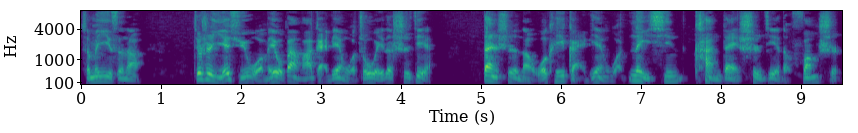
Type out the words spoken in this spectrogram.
什么意思呢？就是也许我没有办法改变我周围的世界。但是呢，我可以改变我内心看待世界的方式。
